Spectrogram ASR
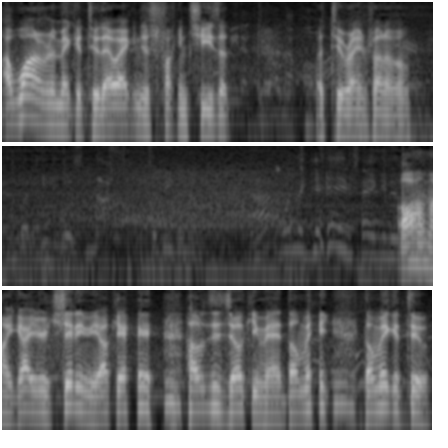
I want him to make a two. That way I can just fucking cheese a, a two right in front of him. Oh my god, you're shitting me. Okay, I was just joking, man. Don't make, don't make it two.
